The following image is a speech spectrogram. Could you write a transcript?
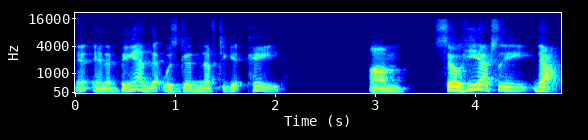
in, in a band that was good enough to get paid. Um, so he actually, now,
